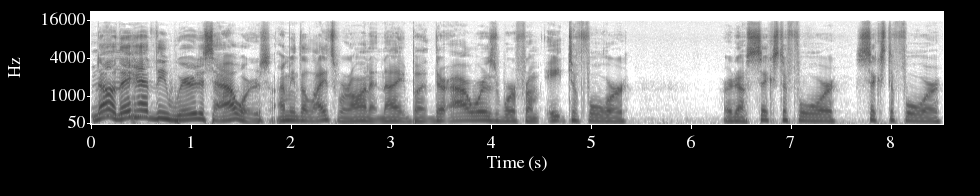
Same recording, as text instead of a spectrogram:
No, they had the weirdest hours. I mean, the lights were on at night, but their hours were from eight to four, or no, six to four, six to four.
